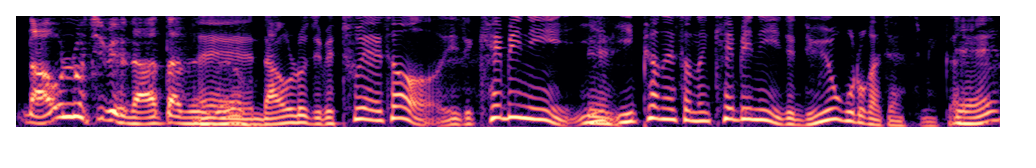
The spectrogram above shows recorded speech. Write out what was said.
나홀로 집에 나왔다면서요? 네, 나홀로 집에 투에서 이제 케빈이 네. 이, 이 편에서는 케빈이 이제 뉴욕으로 가지 않습니까? 네.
